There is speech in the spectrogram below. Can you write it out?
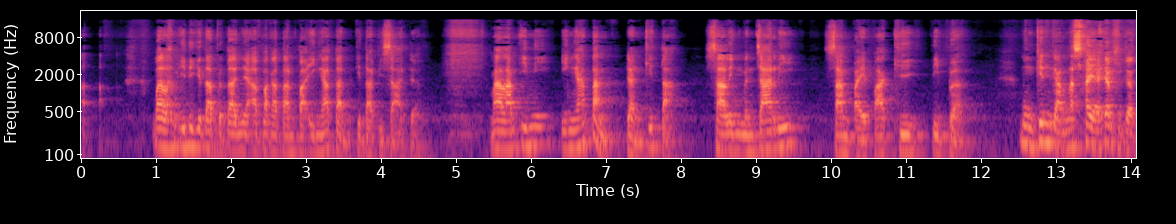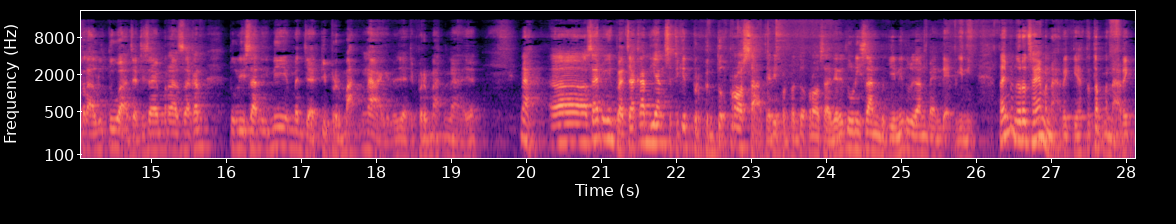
Malam ini kita bertanya, apakah tanpa ingatan kita bisa ada? Malam ini ingatan dan kita saling mencari sampai pagi tiba Mungkin karena saya yang sudah terlalu tua, jadi saya merasakan tulisan ini menjadi bermakna gitu, jadi bermakna ya. Nah, eh, saya ingin bacakan yang sedikit berbentuk prosa, jadi berbentuk prosa, jadi tulisan begini, tulisan pendek begini. Tapi menurut saya menarik ya, tetap menarik.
